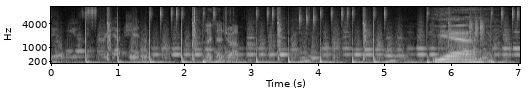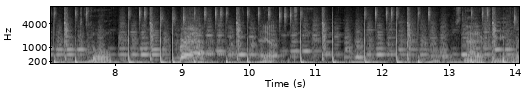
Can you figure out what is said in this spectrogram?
Audio Music Production. You like that drop? Yeah. Cool. Yeah. It's not it for me though.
